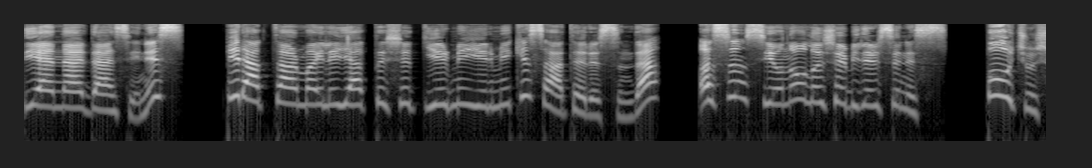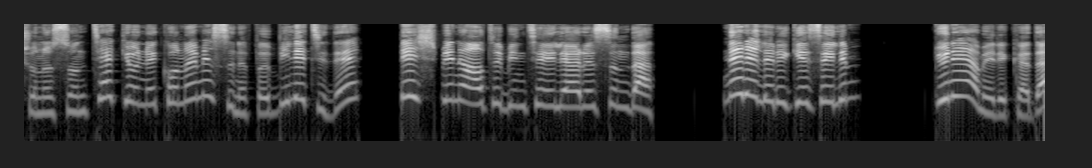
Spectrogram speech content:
diyenlerdenseniz bir aktarmayla yaklaşık 20-22 saat arasında Asunción'a ulaşabilirsiniz. Bu uçuşunuzun tek yön ekonomi sınıfı bileti de 5000-6000 TL arasında. Nereleri gezelim? Güney Amerika'da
